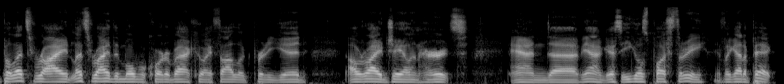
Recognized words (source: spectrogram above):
but let's ride let's ride the mobile quarterback who I thought looked pretty good. I'll ride Jalen Hurts. And uh, yeah, I guess Eagles plus three if I got a pick.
